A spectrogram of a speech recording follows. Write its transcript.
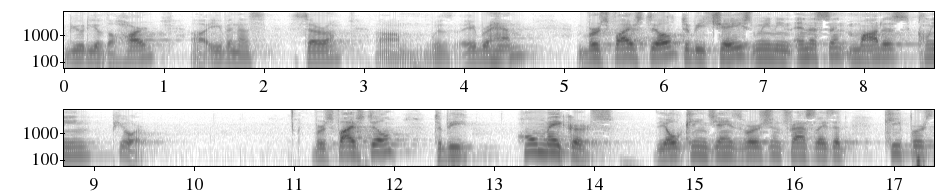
beauty of the heart, uh, even as Sarah um, with Abraham. Verse 5 still, to be chaste, meaning innocent, modest, clean, pure. Verse 5 still, to be homemakers. The Old King James Version translates it, keepers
